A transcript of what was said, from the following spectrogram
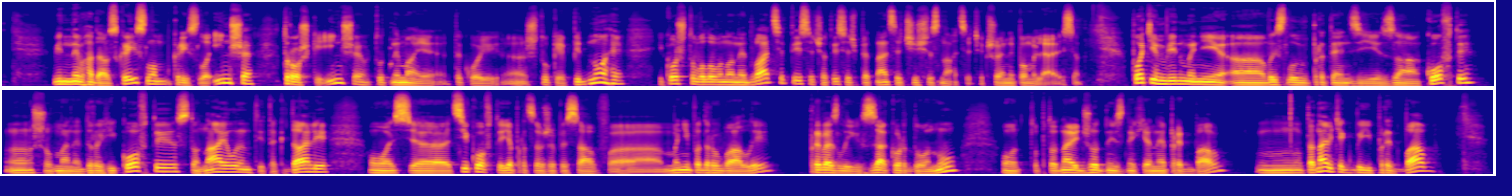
він не вгадав з кріслом, крісло інше, трошки інше. Тут немає такої е, штуки під ноги, і коштувало воно не 20 тисяч, а тисяч 15 чи 16, якщо я не помиляюся. Потім він мені е, висловив претензії за кофти. е, Що в мене дорогі кофти, Stone Island і так далі. Ось ці кофти, я про це вже писав. Мені подарували привезли їх з-за кордону. От, тобто навіть жодний з них я не придбав. Та навіть якби і придбав,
